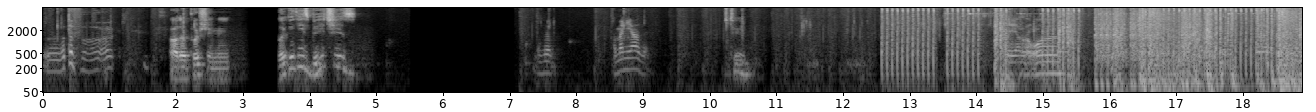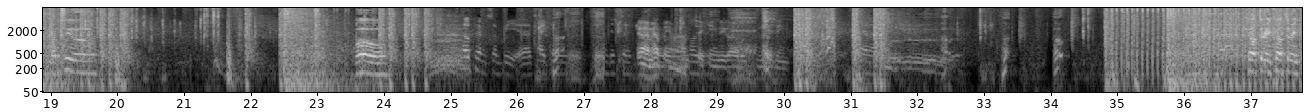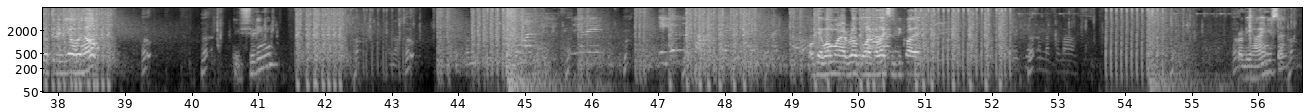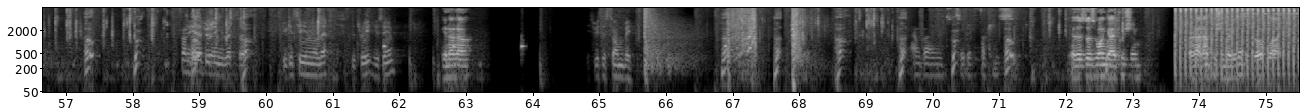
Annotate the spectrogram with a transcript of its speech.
Uh, what the fuck? Oh, they're pushing me. Look at these bitches. How many are there? Dude. They are Got one. Got two. Whoa. Help him, Sabbi. Uh, take him. I'm just gonna Yeah, I'm helping him. I'm Hold taking the guy with nading. Yeah, no. Kill three, kill three, kill three. Yo, help! You shooting me? Okay, one more at roadblock. Alexis, be quiet. Good kill from, from us. From behind, you said? From the pushing left side. You can see him on the left, the tree, you see him? You don't know. He's with the zombie. I'm going to take a fucking seat. Yeah, there's there's one guy pushing. Or not, not pushing, but he's at this roadblock.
